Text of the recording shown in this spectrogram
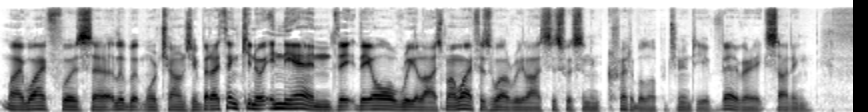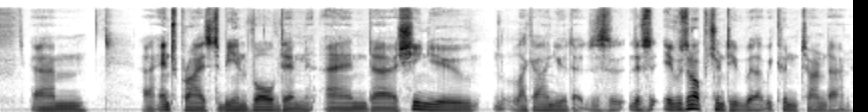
my wife was uh, a little bit more challenging, but I think you know in the end they, they all realised. My wife as well realised this was an incredible opportunity, a very very exciting um, uh, enterprise to be involved in, and uh, she knew, like I knew, that this, this, it was an opportunity that we couldn't turn down.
